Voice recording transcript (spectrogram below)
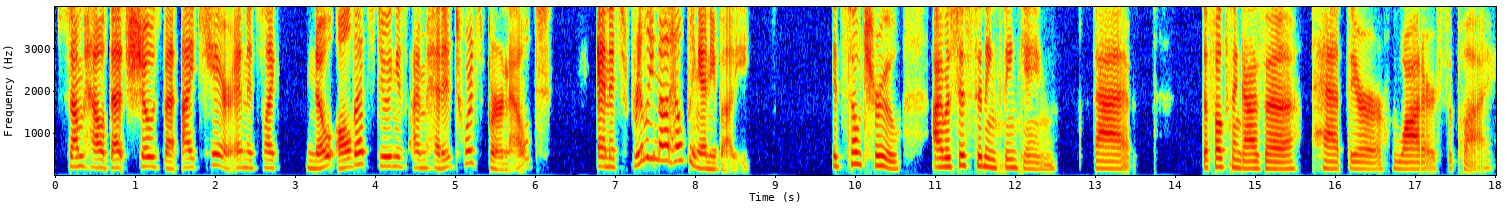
somehow that shows that I care. And it's like, no, all that's doing is I'm headed towards burnout and it's really not helping anybody. It's so true. I was just sitting thinking that the folks in Gaza had their water supply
